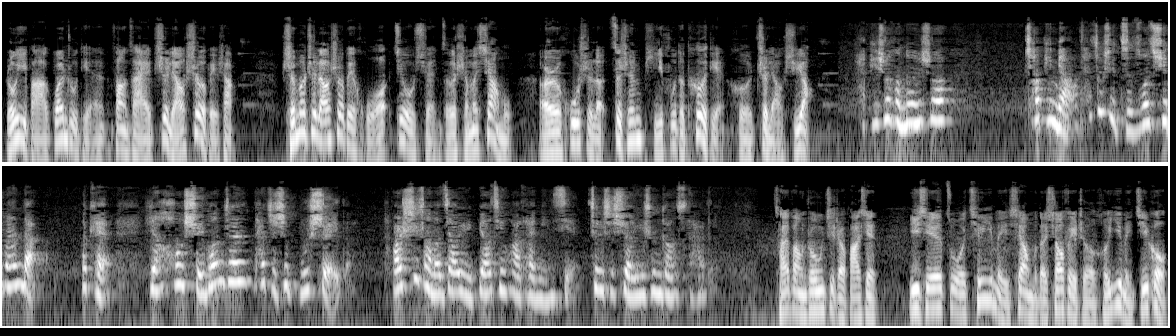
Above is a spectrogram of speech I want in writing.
容易把关注点放在治疗设备上，什么治疗设备火就选择什么项目，而忽视了自身皮肤的特点和治疗需要。比如说，很多人说超皮秒它就是只做祛斑的，OK，然后水光针它只是补水的，而市场的教育标签化太明显，这个是需要医生告诉他的。采访中，记者发现。一些做轻医美项目的消费者和医美机构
